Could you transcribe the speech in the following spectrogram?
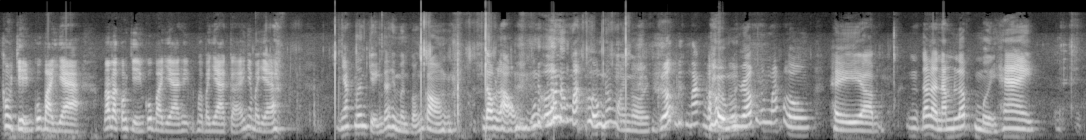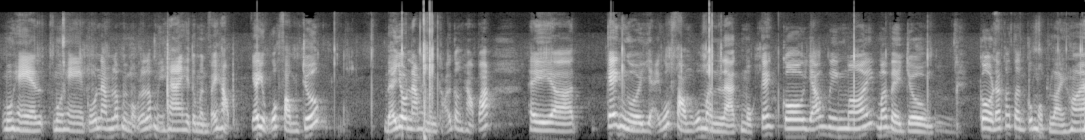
câu chuyện của bà già. Đó là câu chuyện của bà già thì mời bà già kể nha bà già nhắc đến chuyện đó thì mình vẫn còn đau lòng muốn ứa nước mắt luôn đó mọi người. Rớt nước mắt luôn. Ừ muốn rớt nước mắt luôn. Thì ờ, đó là năm lớp 12 mùa hè mùa hè của năm lớp 11 đến lớp 12 thì tụi mình phải học giáo dục quốc phòng trước. Để vô năm thì mình khỏi cần học á. Thì ờ, cái người dạy quốc phòng của mình là một cái cô giáo viên mới mới về trường. Cô đó có tên của một loài hoa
